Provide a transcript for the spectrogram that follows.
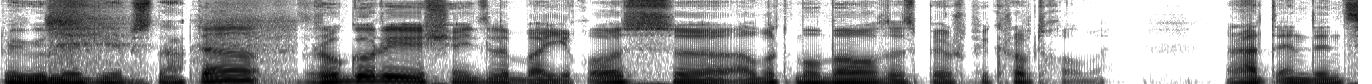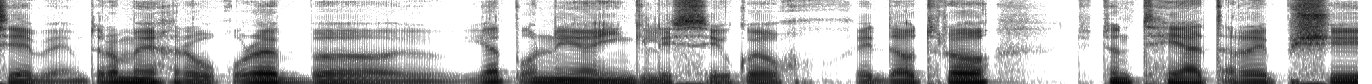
პრივილეგიებს და და როგორი შეიძლება იყოს ალბათ მომავალზეც ბევრს ფიქრობთ ხოლმე? რა ტენდენციებია? იმიტომ რომ მე ხარ უყურებ იაპონია ინგლისი უკვე ხედავთ რომ თვითონ თეატრებში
